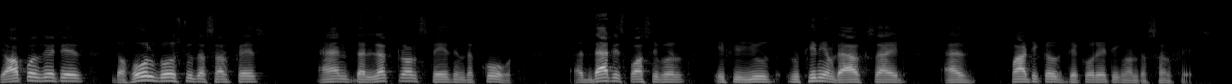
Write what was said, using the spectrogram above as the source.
The opposite is the hole goes to the surface and the electron stays in the core and that is possible if you use ruthenium dioxide as particles decorating on the surface.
